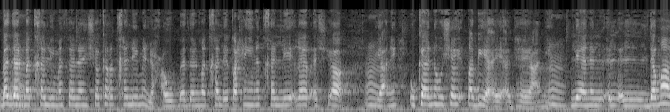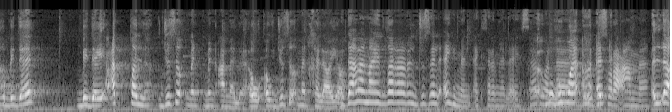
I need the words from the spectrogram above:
بدل ما تخلي مثلا شكر تخلي ملح أو بدل ما تخلي طحين تخلي غير أشياء. يعني وكأنه شيء طبيعي عندها يعني. لأن ال- ال- الدماغ بدا بدأ يعطل جزء من من عمله أو أو جزء من خلاياه ودائما ما يتضرر الجزء الأيمن أكثر من الأيسر ولا هو- بصورة عامة؟ لا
